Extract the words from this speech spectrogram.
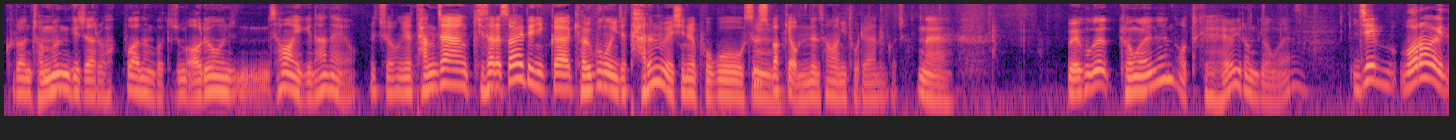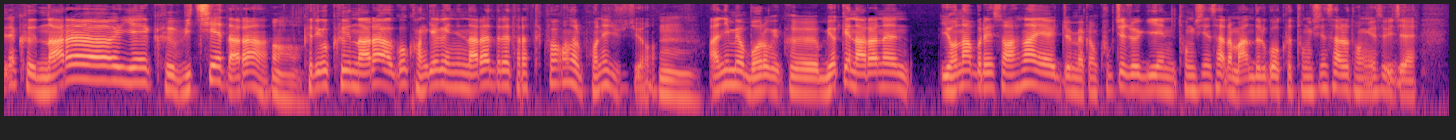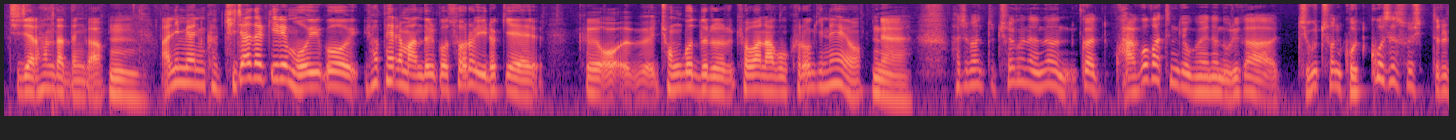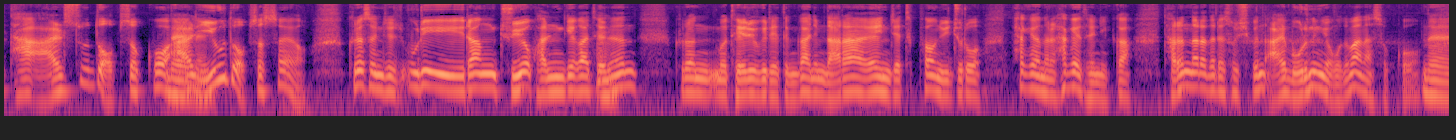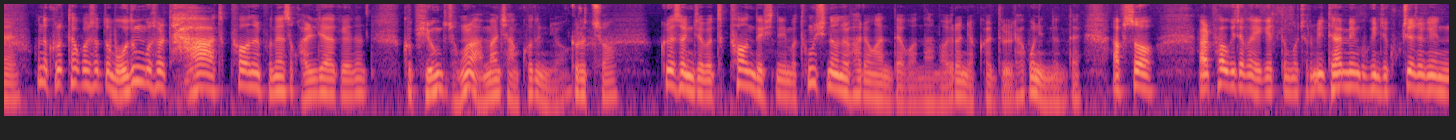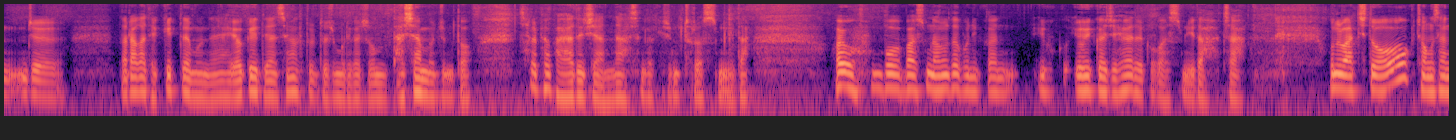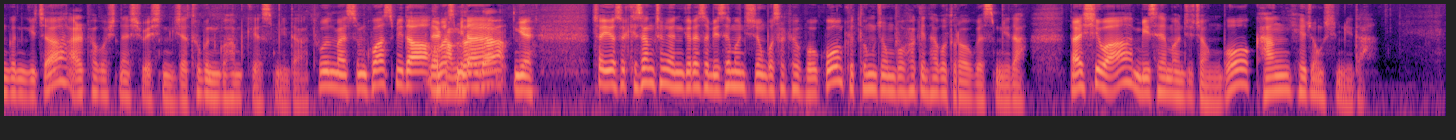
그런 전문 기자를 확보하는 것도 좀 어려운 상황이긴 하네요. 그렇죠. 당장 기사를 써야 되니까 결국은 이제 다른 외신을 보고 쓸 음. 수밖에 없는 상황이 도래하는 거죠. 네. 외국의 경우에는 어떻게 해요? 이런 경우에? 이제 뭐라고 해야 되나 그 나라의 그 위치에 따라 어. 그리고 그 나라하고 관계가 있는 나라들에 따라 특파원을 보내주죠. 음. 아니면 뭐라고 그 몇 개 나라는 연합을 해서 하나의 좀 약간 국제적인 통신사를 만들고 그 통신사를 통해서 이제 지재를 한다든가 음. 아니면 그 기자들끼리 모이고 협회를 만들고 서로 이렇게 그 어, 정보들을 교환하고 그러긴 해요. 네. 하지만 또 최근에는 그러니까 과거 같은 경우에는 우리가 지구촌 곳곳의 소식들을 다 알 수도 없었고 네네. 알 네. 이유도 없었어요. 그래서 이제 우리랑 주요 관계가 되는 음. 그런 뭐 대륙이라든가 아니면 나라에 이제 특파원 위주로 파견을 하게 되니까 다른 나라들의 소식은 아예 모르는 경우도 많았었고. 네. 근데 그렇다고 해서 또 모든 곳을 다 특파원을 보내서 관리하기에는 그 비용도 정말 만만치 않거든요. 그렇죠. 그래서 이제 뭐 특파원 대신에 뭐 통신원을 활용한다거나 뭐 이런 역할들을 하고 있는데 앞서 알파오 기자가 얘기했던 것처럼 이 대한민국이 이제 국제적인 이제 나라가 됐기 때문에 여기에 대한 생각들도 좀 우리가 좀 다시 한번 좀 더 살펴봐야 되지 않나 생각이 좀 들었습니다. 아유, 뭐 말씀 나누다 보니까 여기까지 해야 될 것 같습니다. 자, 오늘 마치도 정상근 기자, 알파고 신하씨 외신 기자 두 분과 함께했습니다. 두 분 말씀 고맙습니다. 네, 고맙습니다. 감사합니다. 예. 자, 이어서 기상청 연결해서 미세먼지 정보 살펴보고 교통 정보 확인하고 돌아오겠습니다. 날씨와 미세먼지 정보 강혜종 씨입니다.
